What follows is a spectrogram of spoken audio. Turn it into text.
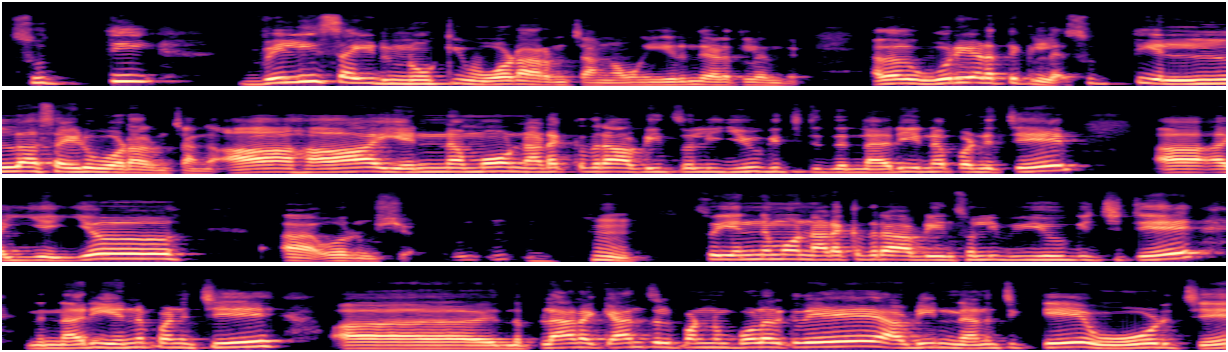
சுத்தி வெளி சைடு நோக்கி ஓட ஆரம்பிச்சாங்க. அவங்க இருந்த இடத்துல இருந்து. அதாவது ஒரு இடத்துக்கு இல்ல சுத்தி எல்லா சைடும் ஓட ஆரம்பிச்சாங்க. ஆஹா என்னமோ நடக்குதுடா அப்படின்னு சொல்லி யூகிச்சுட்டு இந்த நரி என்ன பண்ணுச்சு? ஆஹ் ஐயையோ ஒரு நிமிஷம். ஸோ என்னமோ நடக்குதுடா அப்படின்னு சொல்லி யூகிச்சுட்டு இந்த நரி என்ன பண்ணுச்சு? இந்த பிளானை கேன்சல் பண்ணும் போல இருக்குதே அப்படின்னு நினச்சிக்கிட்டே ஓடுச்சு.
